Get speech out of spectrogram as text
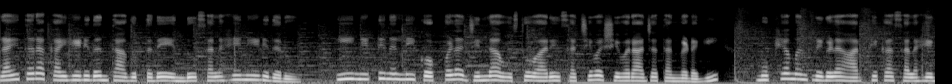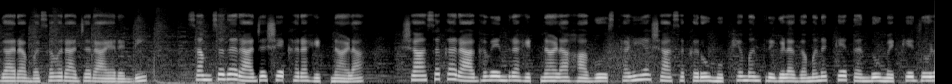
ರೈತರ ಕೈಹಿಡಿದಂತಾಗುತ್ತದೆ ಎಂದು ಸಲಹೆ ನೀಡಿದರು. ಈ ನಿಟ್ಟಿನಲ್ಲಿ ಕೊಪ್ಪಳ ಜಿಲ್ಲಾ ಉಸ್ತುವಾರಿ ಸಚಿವ ಶಿವರಾಜ ತಂಗಡಗಿ, ಮುಖ್ಯಮಂತ್ರಿಗಳ ಆರ್ಥಿಕ ಸಲಹೆಗಾರ ಬಸವರಾಜ ರಾಯರೆಡ್ಡಿ, ಸಂಸದ ರಾಜಶೇಖರ ಹಿಟ್ನಾಳ ಶಾಸಕ ರಾಘವೇಂದ್ರ ಹಿಟ್ನಾಳ ಹಾಗೂ ಸ್ಥಳೀಯ ಶಾಸಕರು ಮುಖ್ಯಮಂತ್ರಿಗಳ ಗಮನಕ್ಕೆ ತಂದು ಮೆಕ್ಕೆಜೋಳ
